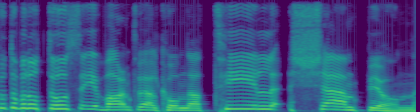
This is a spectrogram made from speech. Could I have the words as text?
Toto Balotto säger varmt välkomna till Champion.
